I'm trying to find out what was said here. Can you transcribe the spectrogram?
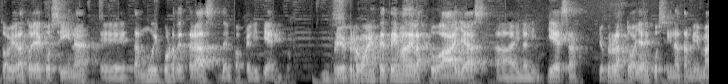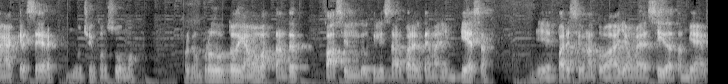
todavía la toalla de cocina eh, está muy por detrás del papel higiénico. Pero yo creo que con este tema de las toallas ah, y la limpieza, yo creo que las toallas de cocina también van a crecer mucho en consumo, porque es un producto, digamos, bastante fácil de utilizar para el tema de limpieza y es parecido a una toalla humedecida también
